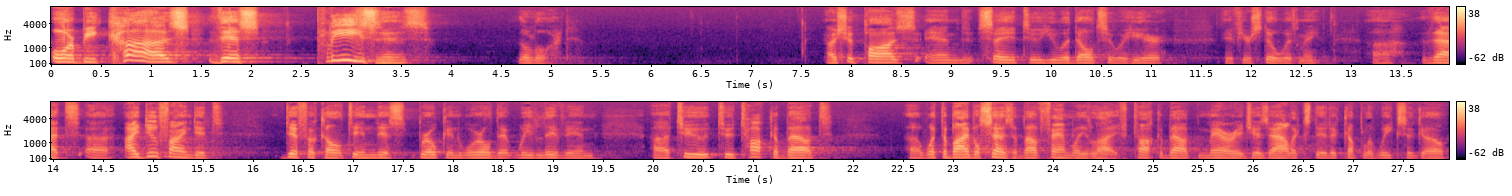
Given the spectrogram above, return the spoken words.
or because this pleases the Lord. I should pause and say to you adults who are here, if you're still with me, uh, that uh, I do find it difficult in this broken world that we live in uh, to, to talk about uh, what the Bible says about family life, talk about marriage as Alex did a couple of weeks ago,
